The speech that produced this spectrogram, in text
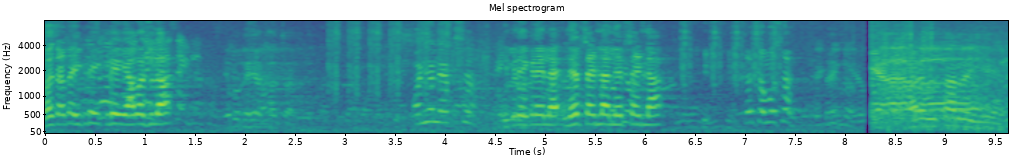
बस आता इकडे इकडे या बाजूला. इकडे इकडे लेफ्ट साइडला लेफ्ट साइडला सर समोर सर अरे उतार रही है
